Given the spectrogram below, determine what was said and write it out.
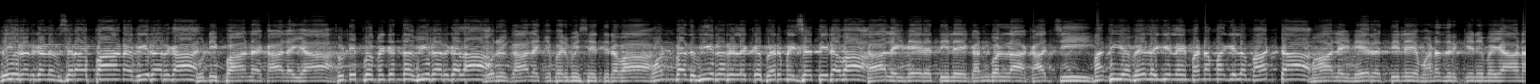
வீரர்களும் சிறப்பான வீரர்கள். துடிப்பான காலையா? துடிப்பு மிகுந்த வீரர்களா? ஒரு காலைக்கு பெருமை சேர்த்திடவா? ஒன்பது வீரர்களுக்கு பெருமை சேர்த்திடவா? காலை நேரத்திலே கண்கொள்ளா காட்சி. மதிய வேளையிலே மனமகிழும் ஆட்டா. மாலை நேரத்திலே மனதிற்கு இனிமையான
